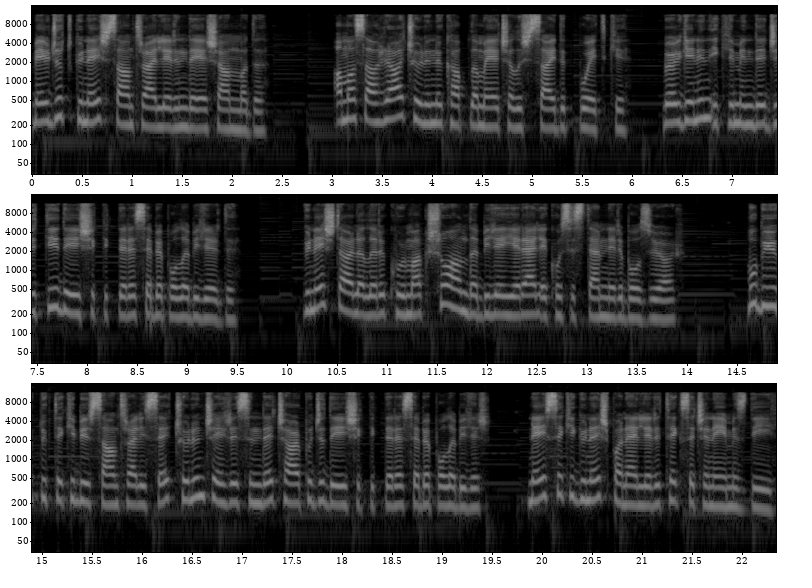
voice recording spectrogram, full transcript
mevcut güneş santrallerinde yaşanmadı. Ama Sahra çölünü kaplamaya çalışsaydık bu etki, bölgenin ikliminde ciddi değişikliklere sebep olabilirdi. Güneş tarlaları kurmak şu anda bile yerel ekosistemleri bozuyor. Bu büyüklükteki bir santral ise çölün çehresinde çarpıcı değişikliklere sebep olabilir. Neyse ki güneş panelleri tek seçeneğimiz değil.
